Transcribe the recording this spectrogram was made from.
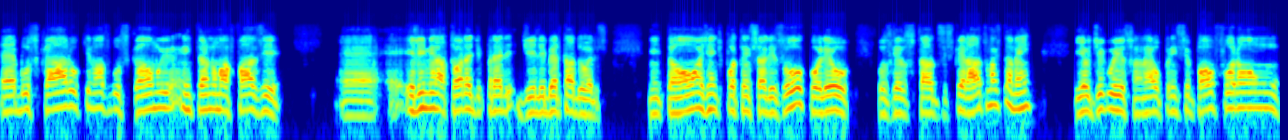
é, buscar o que nós buscamos entrando numa fase é, eliminatória de, pré, de Libertadores. Então, a gente potencializou, colheu os resultados esperados, mas também, e eu digo isso, né, o principal foram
